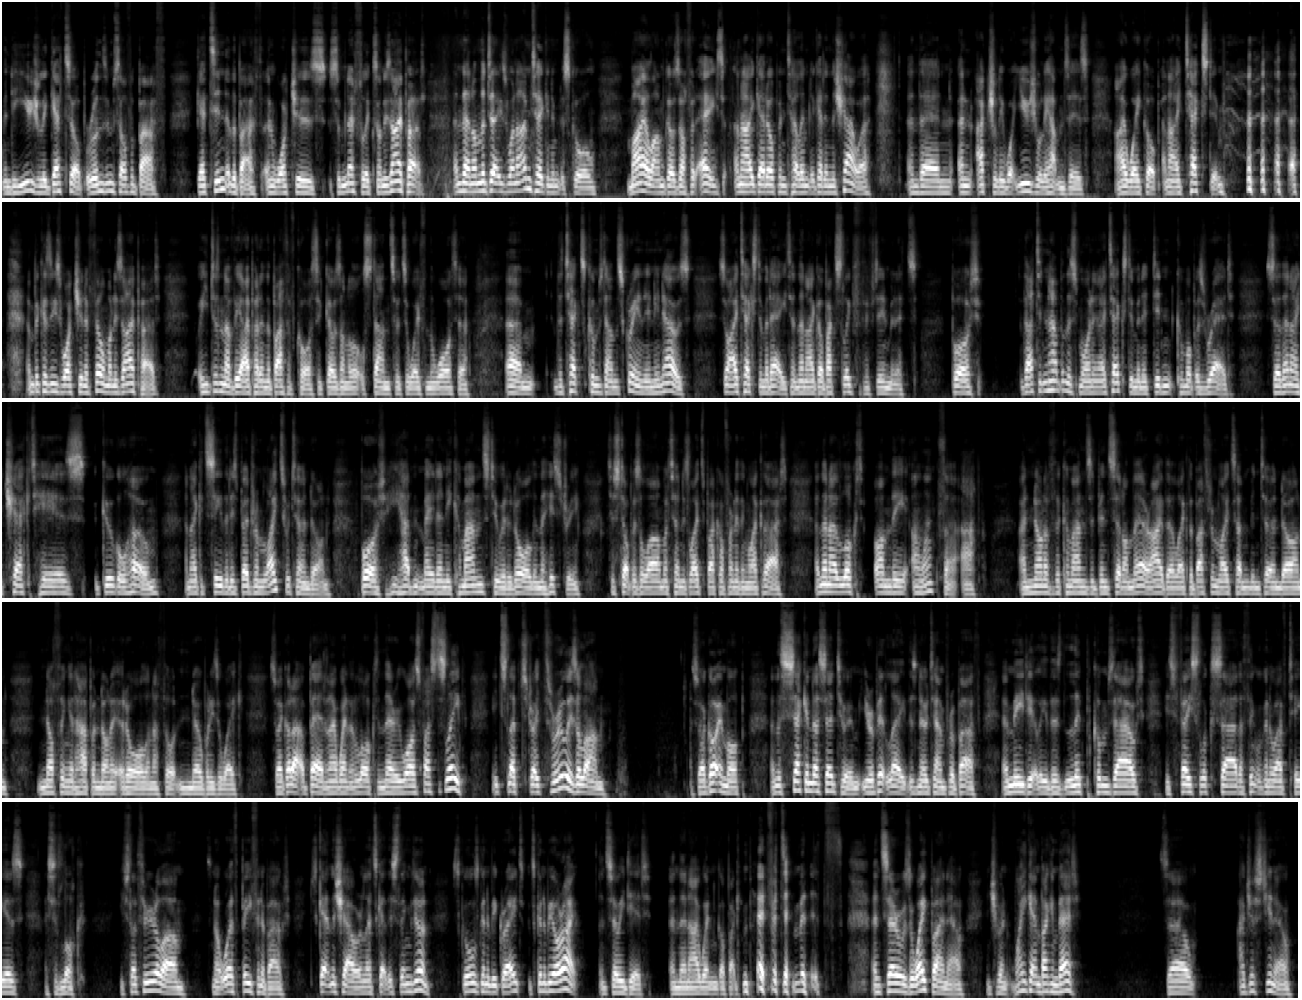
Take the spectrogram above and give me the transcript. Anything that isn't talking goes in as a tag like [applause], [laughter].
And he usually gets up, runs himself a bath, gets into the bath, and watches some Netflix on his iPad. And then on the days when I'm taking him to school, my alarm goes off at eight, and I get up and tell him to get in the shower. And then, and actually, what usually happens is I wake up and I text him. [laughs] and because he's watching a film on his iPad, he doesn't have the iPad in the bath, of course. It goes on a little stand so it's away from the water. Um, the text comes down the screen and he knows. So I text him at eight and then I go back to sleep for 15 minutes. But that didn't happen this morning. I text him and it didn't come up as read. So then I checked his Google Home and I could see that his bedroom lights were turned on, but he hadn't made any commands to it at all in the history to stop his alarm or turn his lights back off or anything like that. And then I looked on the Alexa app and none of the commands had been set on there either. Like the bathroom lights hadn't been turned on, nothing had happened on it at all, and I thought nobody's awake. So I got out of bed and I went and looked, and there he was, fast asleep. He'd slept straight through his alarm. So I got him up, and the second I said to him, You're a bit late, there's no time for a bath, immediately the lip comes out, his face looks sad, I think we're going to have tears. I said, Look, you've slept through your alarm, it's not worth beefing about. Just get in the shower and let's get this thing done. School's going to be great, it's going to be all right. And so he did. And then I went and got back in [laughs] bed for 10 minutes. And Sarah was awake by now, and she went, Why are you getting back in bed? So I just, you know,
